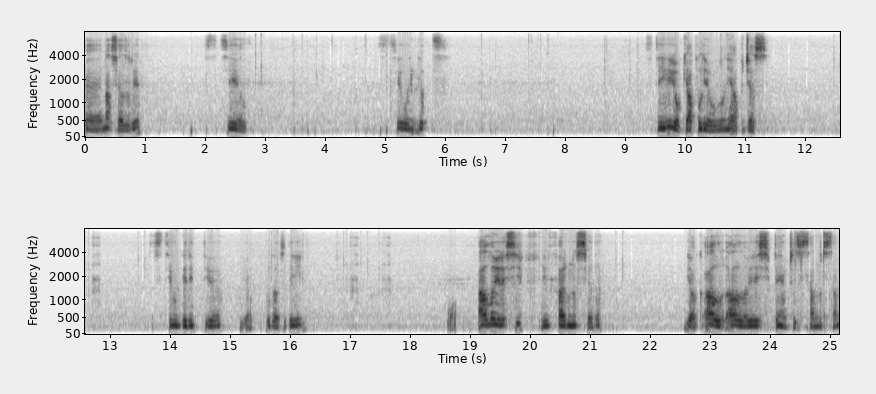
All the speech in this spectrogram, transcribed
ee, nasıl yazılıyor? Steel Steel Ingot Steel yok yapılıyor bunu yapacağız. Steel Grid diyor. Yok burası değil. Alloy Receipt e, Furnace ya da Yok al Alloy Recipe'den yapacağız sanırsam.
